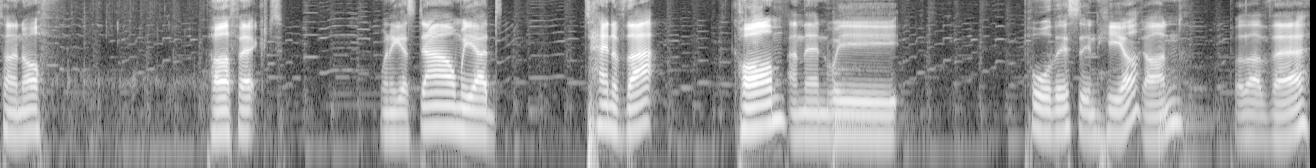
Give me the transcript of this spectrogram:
Turn off. Perfect. When it gets down, we add 10 of that. Calm. And then we pour this in here. Done. Put that there.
